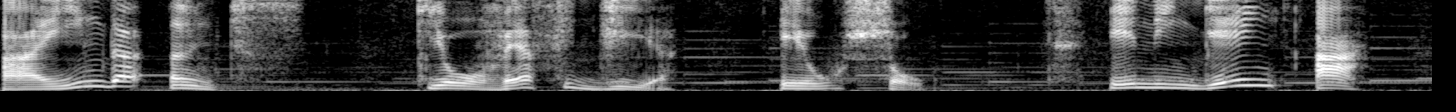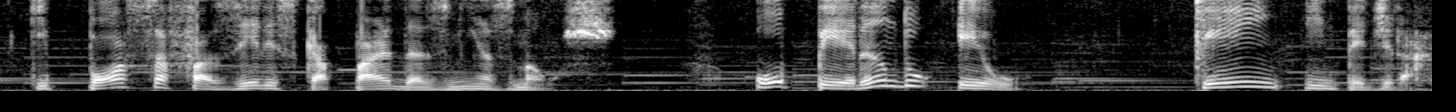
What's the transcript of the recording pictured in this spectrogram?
ainda antes que houvesse dia, eu sou. E ninguém há que possa fazer escapar das minhas mãos. Operando eu, quem impedirá?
